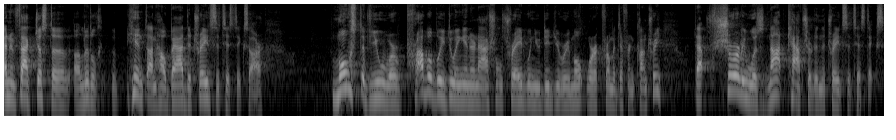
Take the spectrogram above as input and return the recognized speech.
And in fact, just a, a, little hint on how bad the trade statistics are. Most of you were probably doing international trade when you did your remote work from a different country. That surely was not captured in the trade statistics.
